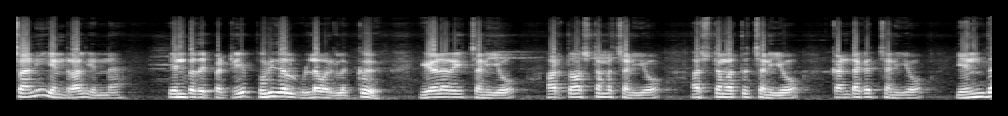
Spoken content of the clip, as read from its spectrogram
சனி என்றால் என்ன என்பதை பற்றிய புரிதல் உள்ளவர்களுக்கு ஏழரை சனியோ அர்த்தாஷ்டம சனியோ அஷ்டமத்து சனியோ கண்டகச் சனியோ எந்த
